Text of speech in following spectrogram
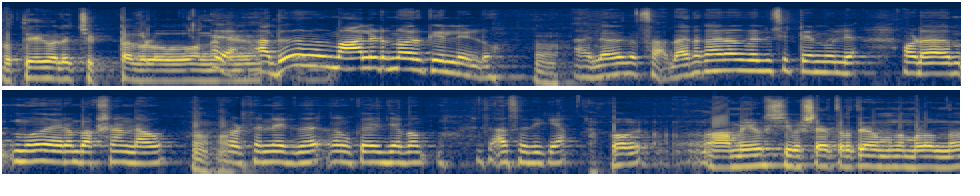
പ്രത്യേക വല്ല ചിട്ടകളോ അങ്ങനെ അത് മാലിടുന്നവർക്കേ ഇല്ലേ ഉള്ളൂ. അല്ല സാധാരണക്കാരത് വലിയ ചിട്ടയൊന്നുമില്ല. അവിടെ മൂന്ന് നേരം ഭക്ഷണം ഉണ്ടാവും. അവിടെ തന്നെ ഇരുന്ന് നമുക്ക് ജപം ആസ്വദിക്കാം. അപ്പോൾ ആമയൂർ ശിവക്ഷേത്രത്തെ നമ്മളൊന്ന്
